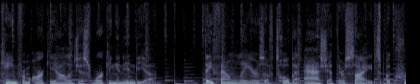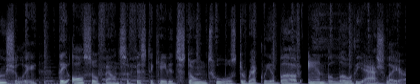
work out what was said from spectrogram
came from archaeologists working in India. They found layers of Toba ash at their sites, but crucially, they also found sophisticated stone tools directly above and below the ash layer.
